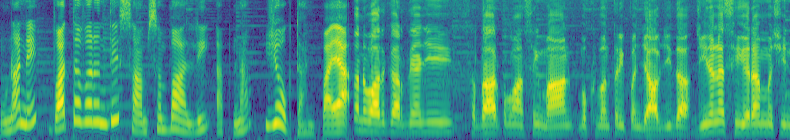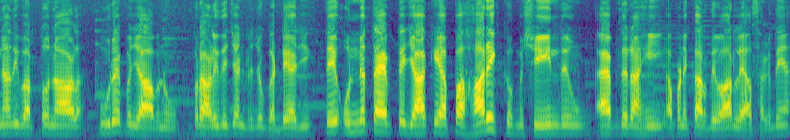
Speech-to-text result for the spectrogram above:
ਉਹਨਾਂ ਨੇ ਵਾਤਾਵਰਣ ਦੀ ਸਾਂਭ ਸੰਭਾਲ ਲਈ ਆਪਣਾ ਯੋਗਦਾਨ ਪਾਇਆ। ਧੰਨਵਾਦ ਕਰਦੇ ਹਾਂ ਜੀ ਸਰਦਾਰ ਭਗਵੰਤ ਸਿੰਘ ਮਾਨ ਮੁੱਖ ਮੰਤਰੀ ਪੰਜਾਬ ਜੀ ਦਾ ਜਿਨ੍ਹਾਂ ਨੇ ਸੀਆਰਐਮ ਮਸ਼ੀਨਾਂ ਦੀ ਵਰਤੋਂ ਨਾਲ ਪੂਰੇ ਪੰਜਾਬ ਨੂੰ ਪਰਾਲੀ ਦੇ ਝੰਡੇ ਚੋਂ ਕੱਢਿਆ ਜੀ ਤੇ ਉન્નਤ ਐਪ ਤੇ ਜਾ ਕੇ ਆਪਾਂ ਹਰ ਇੱਕ ਮਸ਼ੀਨ ਨੂੰ ਐਪ ਦੇ ਰਾਹੀਂ ਆਪਣੇ ਘਰ ਦੇ ਬਾਹਰ ਲਿਆ ਸਕਦੇ ਹਾਂ।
